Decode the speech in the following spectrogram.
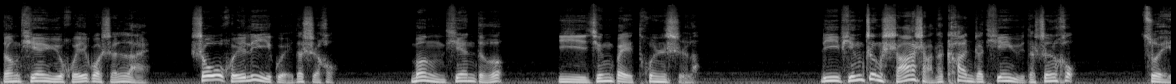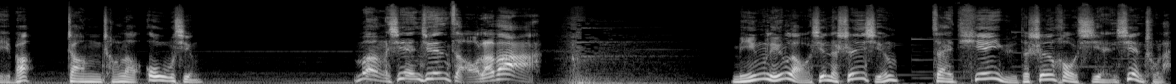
等天宇回过神来，收回厉鬼的时候，孟天德已经被吞食了。李平正傻傻的看着天宇的身后，嘴巴张成了 O 型。孟仙君走了吧？明灵老仙的身形在天宇的身后显现出来。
